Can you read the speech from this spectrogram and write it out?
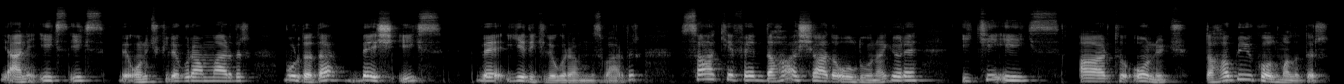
Yani x, x ve 13 kilogram vardır. Burada da 5x ve 7 kilogramımız vardır. Sağ kefe daha aşağıda olduğuna göre 2x artı 13 daha büyük olmalıdır.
